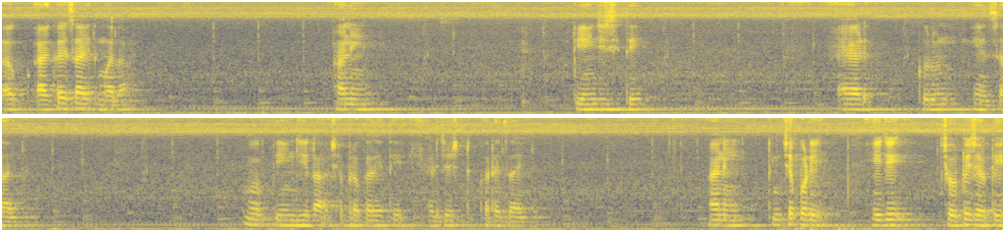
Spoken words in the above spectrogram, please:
ऐक- ऐकायचं आहे तुम्हाला. आणि पी एन जी तिथे ॲड करून घ्यायचं आहे व पी एन जीला अशा प्रकारे ते ॲडजस्ट करायचं आहे. आणि तुमच्यापुढे हे जे छोटे छोटे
